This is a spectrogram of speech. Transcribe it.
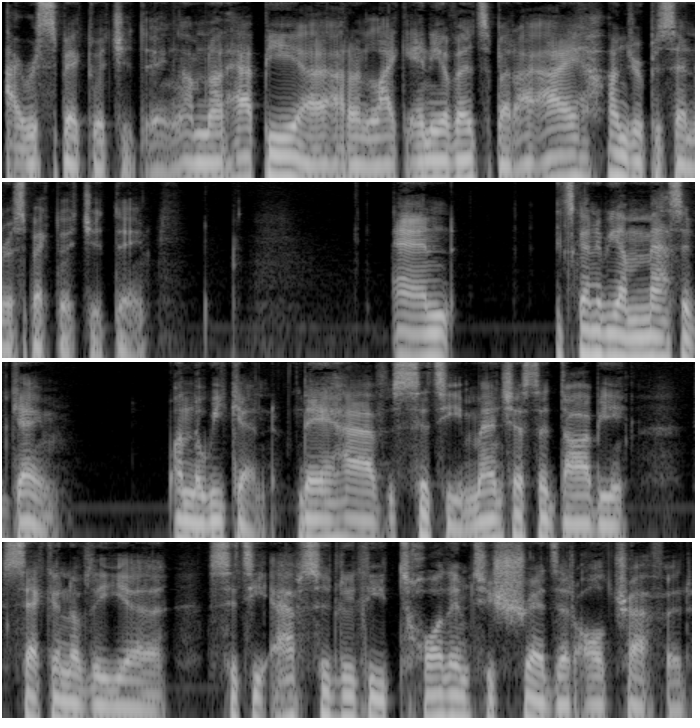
I respect what you're doing. I'm not happy. I, I don't like any of it, but I, I 100% respect what you're doing. And it's going to be a massive game on the weekend. They have City, Manchester Derby, second of the year. City absolutely tore them to shreds at Old Trafford.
